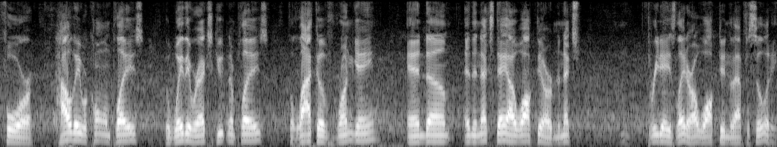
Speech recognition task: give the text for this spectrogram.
for how they were calling plays, the way they were executing their plays, the lack of run game, and um, and the next day I walked in, or the next three days later I walked into that facility,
